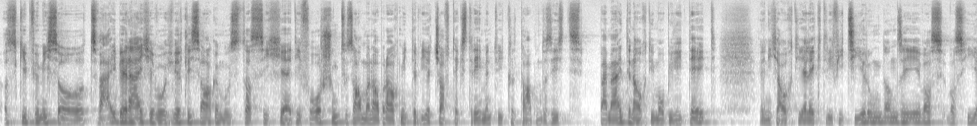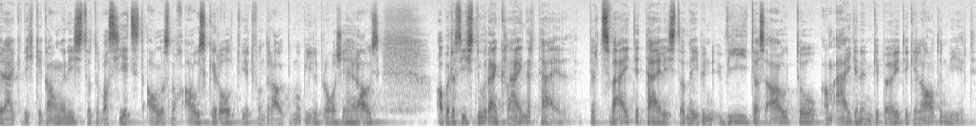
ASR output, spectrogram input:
Also es gibt für mich so zwei Bereiche, wo ich wirklich sagen muss, dass sich äh, die Forschung zusammen aber auch mit der Wirtschaft extrem entwickelt haben. Das ist beim einen auch die Mobilität wenn ich auch die Elektrifizierung dann sehe, was, was hier eigentlich gegangen ist oder was jetzt alles noch ausgerollt wird von der Automobilbranche heraus. Aber das ist nur ein kleiner Teil. Der zweite Teil ist dann eben, wie das Auto am eigenen Gebäude geladen wird.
